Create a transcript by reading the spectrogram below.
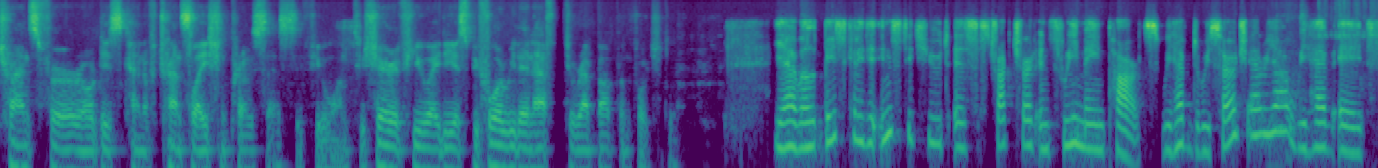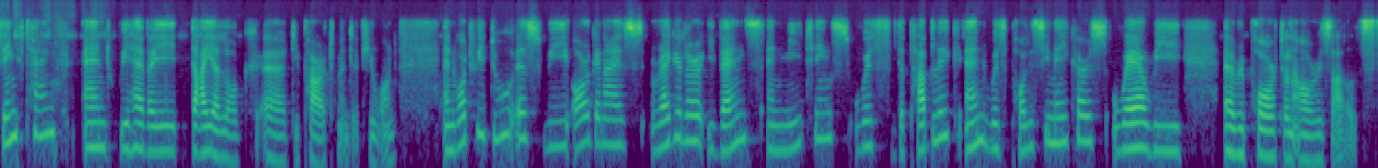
transfer or this kind of translation process, if you want to share a few ideas before we then have to wrap up, unfortunately? Yeah, well, basically the Institute is structured in three main parts. We have the research area, we have a think tank, and we have a dialogue uh, department, if you want. And what we do is we organize regular events and meetings with the public and with policymakers where we uh, report on our results.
